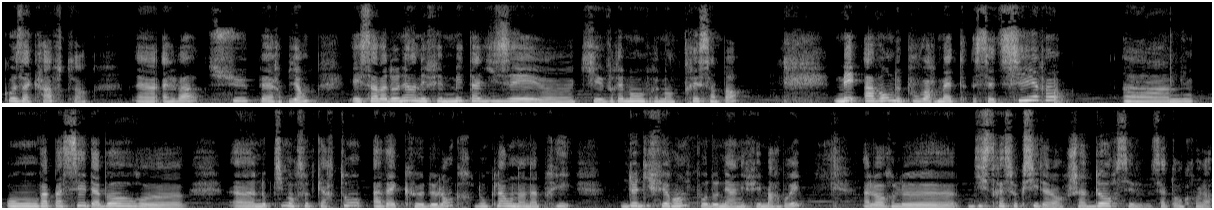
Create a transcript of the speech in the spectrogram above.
Cosacraft. elle va super bien. Et ça va donner un effet métallisé qui est vraiment, vraiment très sympa. Mais avant de pouvoir mettre cette cire, on va passer d'abord nos petits morceaux de carton avec de l'encre. Donc là, on en a pris deux différentes pour donner un effet marbré. Alors le Distress Oxide, alors j'adore cette encre là.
